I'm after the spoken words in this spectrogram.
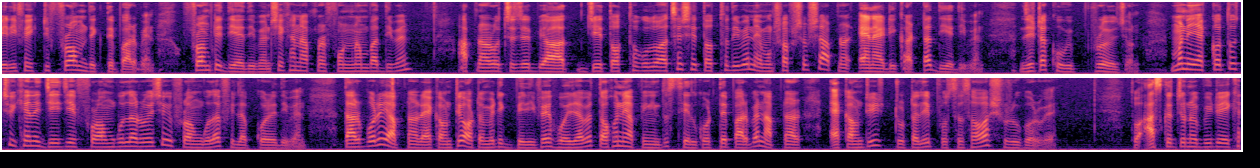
ভেরিফাই একটি ফর্ম দেখতে পারবেন। ফর্মটি দিয়ে দিবেন, সেখানে আপনার ফোন নাম্বার দিবেন। আপনার হচ্ছে যে যে তথ্যগুলো আছে সেই তথ্য দিবেন এবং সবশেষে আপনার এনআইডি কার্ডটা দিয়ে দিবেন, যেটা খুবই প্রয়োজন। মানে এক কথা হচ্ছে এখানে যে যে ফর্মগুলো রয়েছে ওই ফর্মগুলো ফিল আপ করে দিবেন। তারপরে আপনার অ্যাকাউন্টটি অটোমেটিক ভেরিফাই হয়ে যাবে, তখনই আপনি কিন্তু সেল করতে পারবেন, আপনার অ্যাকাউন্টটি টোটালি প্রসেস হওয়া শুরু করবে। তো আজকের জন্য ভিডিও এখানে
